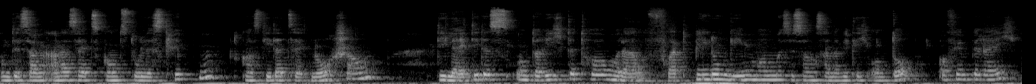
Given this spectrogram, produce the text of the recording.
Und das sind einerseits ganz tolle Skripten. Du kannst jederzeit nachschauen die Leute, die das unterrichtet haben oder Fortbildung gegeben haben, muss ich sagen, sind wirklich on top auf ihrem Bereich.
